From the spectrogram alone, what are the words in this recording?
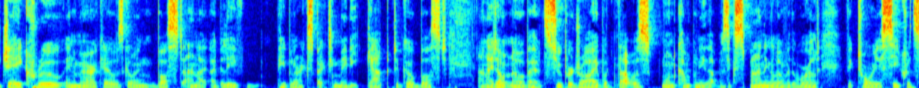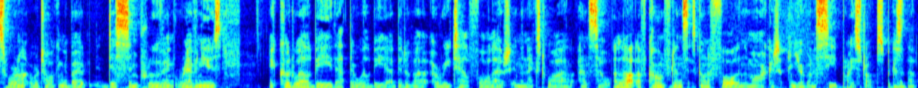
J. Crew in America was going bust, and I, I believe people are expecting maybe Gap to go bust. And I don't know about Superdry, but that was one company that was expanding all over the world. Victoria's Secrets were, were talking about disimproving revenues. It could well be that there will be a bit of a, a retail fallout in the next while. And so a lot of confidence is going to fall in the market, and you're going to see price drops because of that.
